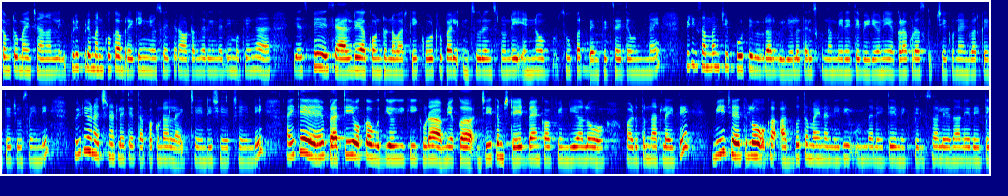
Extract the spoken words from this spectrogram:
వెల్కమ్ టు మై ఛానల్. ఇప్పుడిప్పుడే మనకు ఒక బ్రేకింగ్ న్యూస్ అయితే రావడం జరిగిందండి. ముఖ్యంగా ఎస్బీఐ శాలరీ అకౌంట్ ఉన్న వారికి కోటి రూపాయల ఇన్సూరెన్స్ నుండి ఎన్నో సూపర్ బెనిఫిట్స్ అయితే ఉన్నాయి. వీటికి సంబంధించి పూర్తి వివరాలు వీడియోలో తెలుసుకుందాం. మీరైతే వీడియోని ఎక్కడా కూడా స్కిప్ చేయకుండా ఎండ్ వరకు అయితే చూసేయండి. వీడియో నచ్చినట్లయితే తప్పకుండా లైక్ చేయండి షేర్ చేయండి. అయితే ప్రతి ఒక్క ఉద్యోగికి కూడా మీ యొక్క జీతం స్టేట్ బ్యాంక్ ఆఫ్ ఇండియాలో పడుతున్నట్లయితే మీ చేతిలో ఒక అద్భుతమైన నిధి ఉందనైతే మీకు తెలుసా లేదా అనేది అయితే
